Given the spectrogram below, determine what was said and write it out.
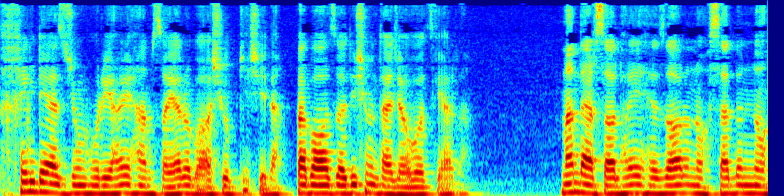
خیلی از جمهوری های همسایه رو به آشوب کشیدم و به آزادیشون تجاوز کردم. من در سالهای 1909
